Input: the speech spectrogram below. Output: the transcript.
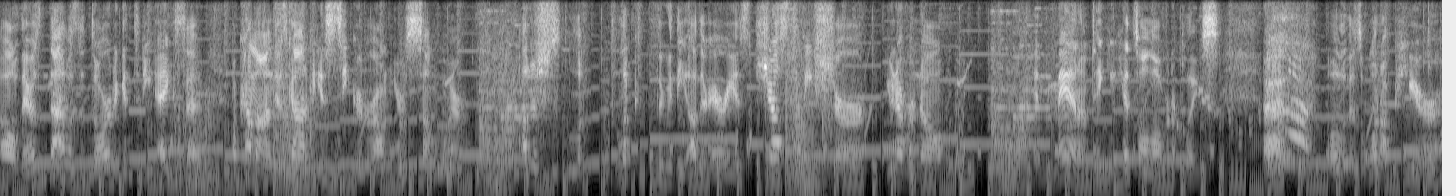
oh, there's that was the door to get to the exit. Oh, come on, there's gotta be a secret around here somewhere. I'll just look the other areas just to be sure. You never know. And man, I'm taking hits all over the place. Ah! Oh, there's one up here.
